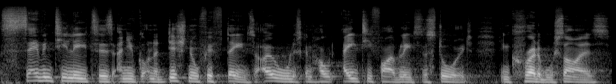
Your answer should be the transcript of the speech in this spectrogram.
70 litres and you've got an additional 15. So overall this can hold 85 litres of storage. Incredible size.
